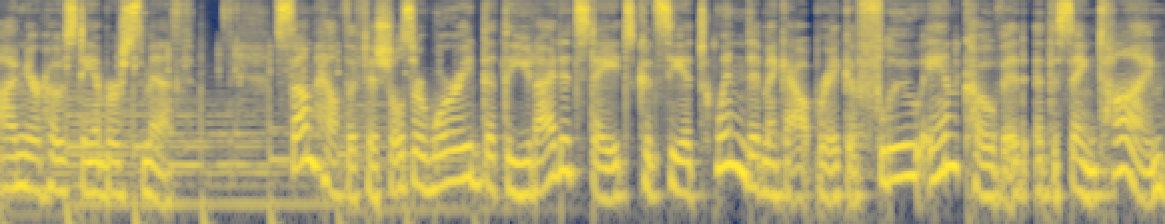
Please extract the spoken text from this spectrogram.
I'm your host, Amber Smith. Some health officials are worried that the United States could see a twindemic outbreak of flu and COVID at the same time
